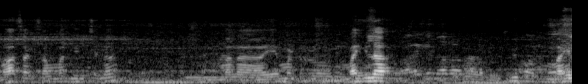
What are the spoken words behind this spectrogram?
భాషకు సంబంధించిన మన ఏమంటారు మహిళ మహిళ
